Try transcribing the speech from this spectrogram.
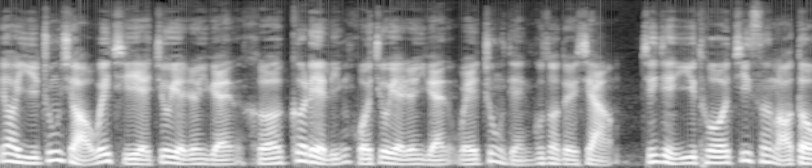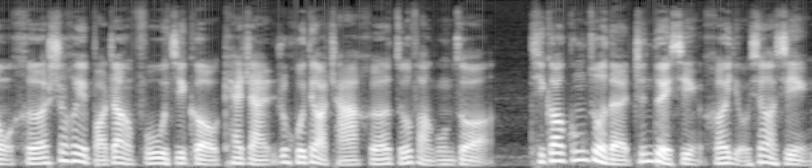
要以中小微企业就业人员和各类灵活就业人员为重点工作对象，紧紧依托基层劳动和社会保障服务机构开展入户调查和走访工作，提高工作的针对性和有效性。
